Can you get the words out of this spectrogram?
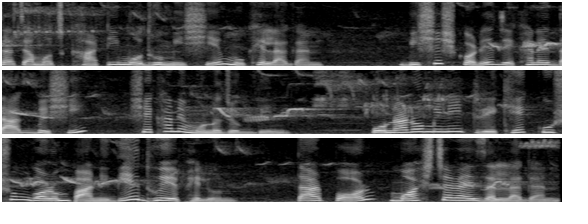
চা চামচ খাঁটি মধু মিশিয়ে মুখে লাগান, বিশেষ করে যেখানে দাগ বেশি, সেখানে মনোযোগ দিন। পনেরো মিনিট রেখে কুসুম গরম পানি দিয়ে ধুয়ে ফেলুন। তারপর ময়শ্চারাইজার লাগান।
